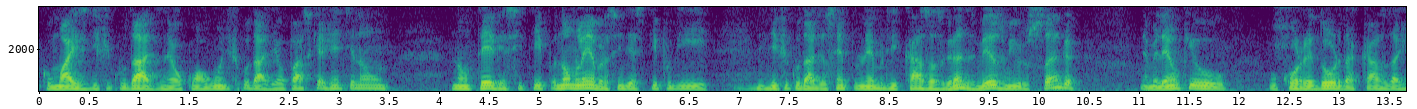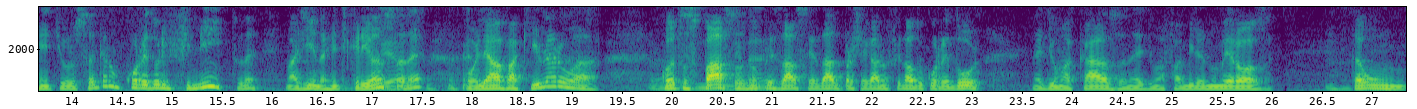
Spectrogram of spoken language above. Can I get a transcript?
com mais dificuldades, né, ou com alguma dificuldade. Eu passo que a gente não não teve esse tipo, não lembro assim desse tipo de, de dificuldade. Eu sempre lembro de casas grandes, mesmo em Uruçanga. Eu me lembro que o, o corredor da casa da gente em Uruçanga era um corredor infinito, né? Imagina, a gente criança, criança. né? Olhava aquilo, era uma. Quantos passos não precisava ser dado para chegar no final do corredor? Né, de uma casa, né, de uma família numerosa. Então,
